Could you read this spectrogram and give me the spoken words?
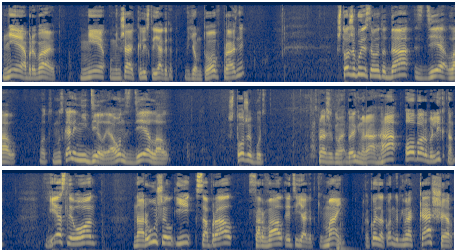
не обрывают, не уменьшают количество ягодок в Йомтов, в праздник. Что же будет, если он это да сделал? Вот мы сказали не делай, а он сделал. Что же будет? Спрашивает, говорит Гимара, га обар великтан. Если он нарушил и собрал сорвал эти ягодки. Май. Какой закон? Говорит Гимера, кашер.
